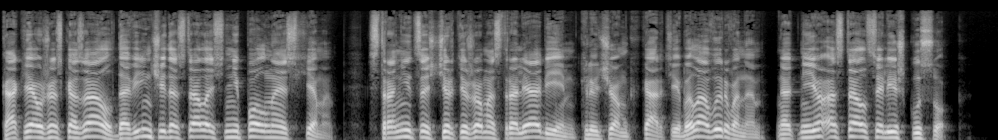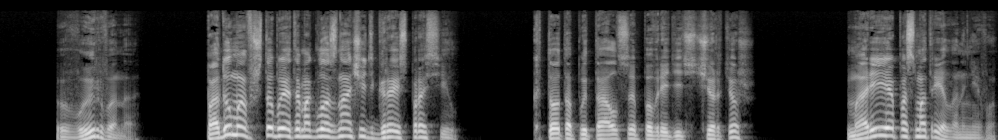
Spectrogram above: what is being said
«Как я уже сказал, да Винчи досталась неполная схема. Страница с чертежом астролябии, ключом к карте, была вырвана. От нее остался лишь кусок». «Вырвана?» Подумав, что бы это могло значить, Грей спросил. Кто-то пытался повредить чертеж? Мария посмотрела на него.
